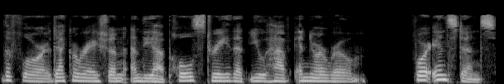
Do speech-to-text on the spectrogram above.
the floor decoration and the upholstery that you have in your room. For instance,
